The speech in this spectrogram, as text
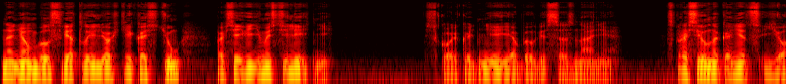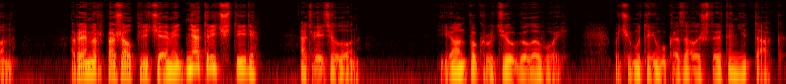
На нем был светлый легкий костюм, по всей видимости, летний. Сколько дней я был без сознания, спросил наконец Йон. Ремер пожал плечами. Дня три-четыре, ответил он. Йон покрутил головой. Почему-то ему казалось, что это не так.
